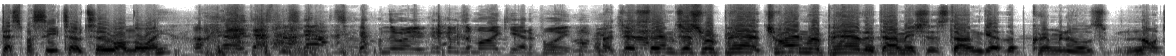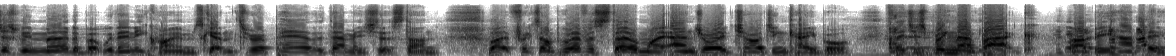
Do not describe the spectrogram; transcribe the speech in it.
Despacito 2 on the way. Okay, Despacito on the way. We're gonna come to Mikey. Had a point. Uh, just um, just repair, try and repair the damage that's done. Get the criminals, not just with murder, but with any crimes, get them to repair the damage that's done. Like for example, whoever stole my Android charging cable, if they just bring that back, I'd be happy.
